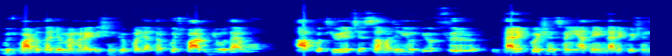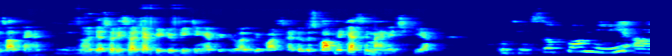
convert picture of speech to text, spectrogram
कुछ पार्ट होता है जो मेमोराइजेशन के ऊपर जाता है। और कुछ पार्ट जो होता है वो आपको थ्योरी अच्छे से समझ नहीं होती और फिर डायरेक्ट क्वेश्चन नहीं आते इनडायरेक्ट क्वेश्चन आते हैं। जैसे रिसर्च एप्टीट्यूड टीचिंग एप्टीट्यूड वाले पार्ट्स हैं तो इसको आपने कैसे मैनेज किया? So for me, uh,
